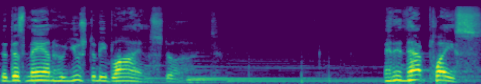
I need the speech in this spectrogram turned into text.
that this man who used to be blind stood. And in that place,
